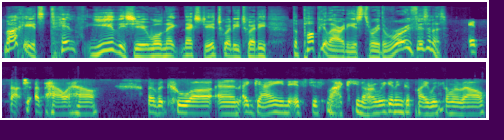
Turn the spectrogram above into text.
marking its tenth year this year. Well, ne- next year, 2020. The popularity is through the roof, isn't it? it's such a powerhouse of a tour. And again, it's just like, you know, we're getting to play with some of our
